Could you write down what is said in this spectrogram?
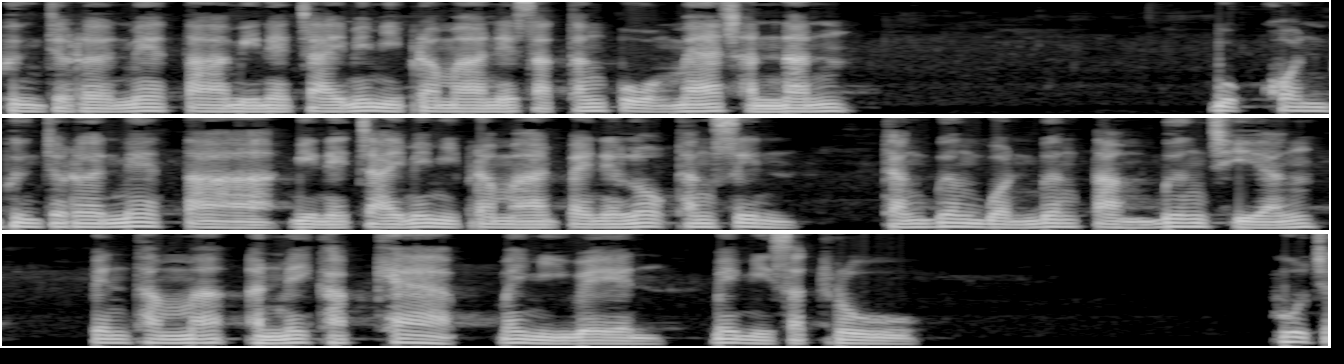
พึงเจริญเมตตามีในใจไม่มีประมาณในสัตว์ทั้งปวงแม้ฉันนั้น บุคคลพึงเจริญเมตตา มีในใจไม่มีประมาณไปในโลกทั้งสิ้น ทั้งเบื้องบนเบื้องต่ำเบื้องเฉียง เป็นธรรมะอันไม่คับแคบ ไม่มีเวร ไม่มีศัตรู ผู้เจ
